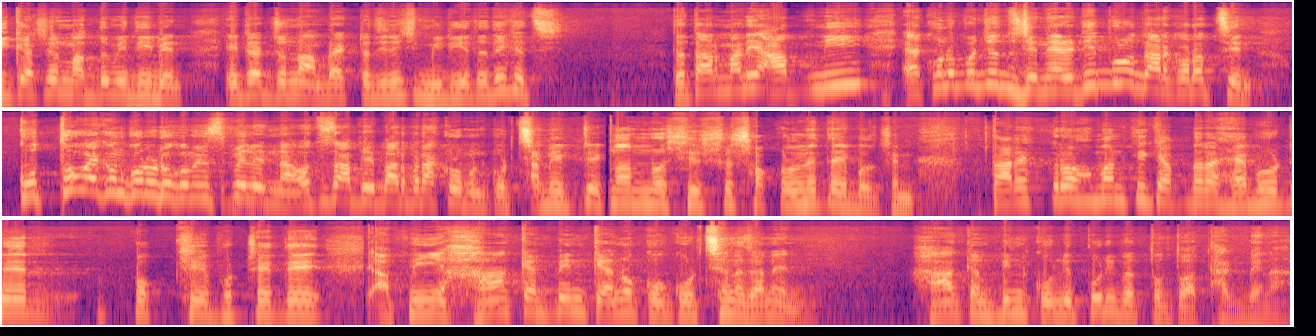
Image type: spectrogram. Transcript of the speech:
বিকাশের মাধ্যমে দিবেন এটার জন্য আমরা একটা জিনিস মিডিয়াতে দেখেছি। তো তার মানে আপনি এখনও পর্যন্ত যে ন্যারেটিভগুলো দাঁড় করাচ্ছেন কোথাও এখন কোনো ডকুমেন্টস পেলেন না অথচ আপনি বারবার আক্রমণ করছেন। আমি একটু অন্যান্য শীর্ষ সকল নেতাই বলছেন। তারেক রহমানকে কি আপনারা হ্যাঁ ভোটের পক্ষে ভোট চাইতে আপনি হাঁ ক্যাম্পেইন কেন ক- করছেন না জানেন? হাঁ ক্যাম্পেইন করলে পরিবর্তন তো আর থাকবে না।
